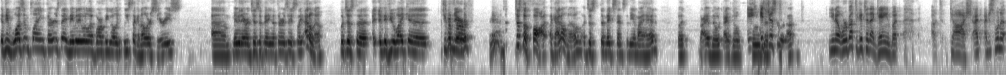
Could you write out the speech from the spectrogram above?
If he wasn't playing Thursday, maybe they would have let Barkley go at least like another series. Um, maybe they're anticipating the Thursday slate. I don't know, but just uh, if, if you like a, do you prefer, narrative? Yeah, just a thought. Like I don't know, it just that makes sense to me in my head, but I have no, I have no. it's just, you know, we're about to get to that game, but uh, gosh, I, I just want to.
